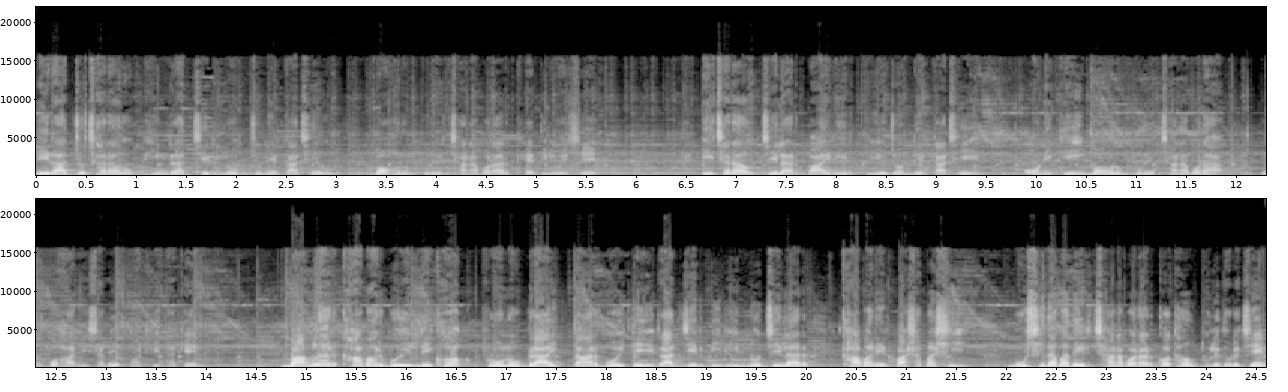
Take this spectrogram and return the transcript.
এই রাজ্য ছাড়াও ভিন রাজ্যের লোকজনের কাছেও বহরমপুরের ছানাবড়ার খ্যাতি রয়েছে। এছাড়াও জেলার বাইরের প্রিয়জনদের কাছে অনেকেই বহরমপুরের ছানাবড়া উপহার হিসাবে পাঠিয়ে থাকেন। বাংলার খাবার বইয়ের লেখক প্রণব রায় তাঁর বইতে রাজ্যের বিভিন্ন জেলার খাবারের পাশাপাশি মুর্শিদাবাদের ছানাবড়ার কথাও তুলে ধরেছেন।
